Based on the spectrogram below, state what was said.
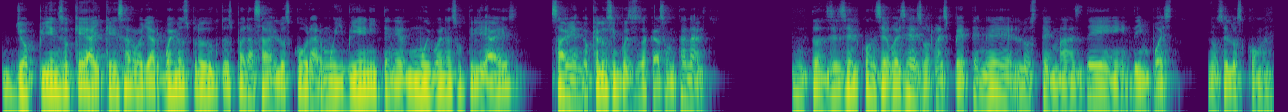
yo pienso que hay que desarrollar buenos productos para saberlos cobrar muy bien y tener muy buenas utilidades sabiendo que los impuestos acá son tan altos. Entonces el consejo es eso, respeten eh, los temas de, impuestos, no se los coman.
